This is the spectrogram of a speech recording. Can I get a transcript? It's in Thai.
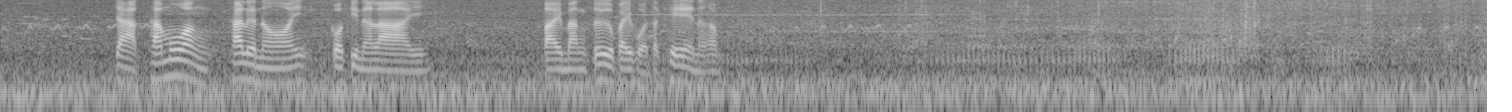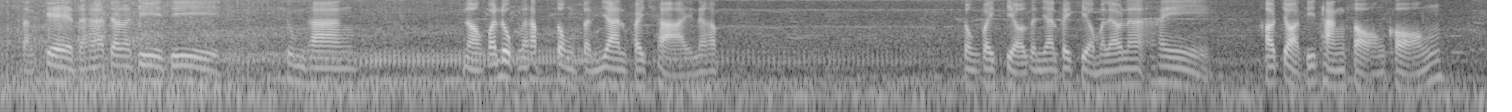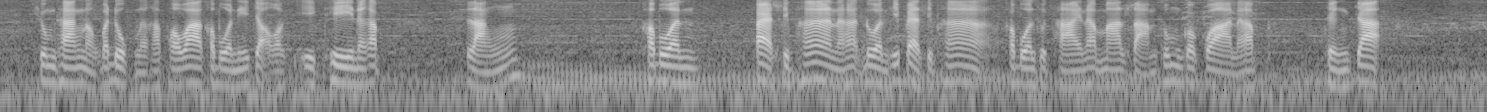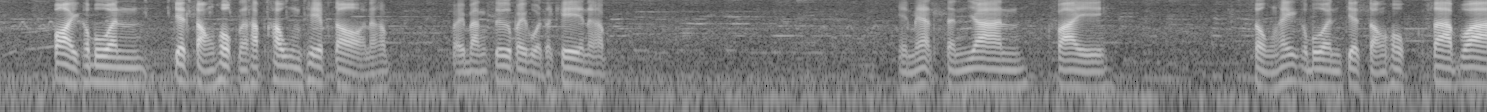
จากท่าม่วงท่าเรือน้อย โกศินาราย ไปบางซื่อไปหัวตะเข้นะครับ สังเกตนะฮะเจ้าหน้าที่ที่ชุมทางหนองประดุกนะครับ ส่งสัญญาณไฟฉายนะครับ ส่งไฟเขียวสัญญาณไฟเขียวมาแล้วนะ ให้เขาจอดที่ทางสองของชุมทางหนองประดุกนะครับ เพราะว่าขบวนนี้จะออกอีกทีนะครับ หลังขบวน 85 นะฮะด่วนที่ 85 ขบวนสุดท้ายนะครับ มาสามทุ่มกว่าๆนะครับ ถึงจะปล่อยขบวน 726 นะครับ เข้ากรุงเทพต่อนะครับ ไปบางซื่อไปหัวตะเข้นะครับ เห็นไหมสัญญาณไฟ ส่งให้ขบวน 726 ทราบว่า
